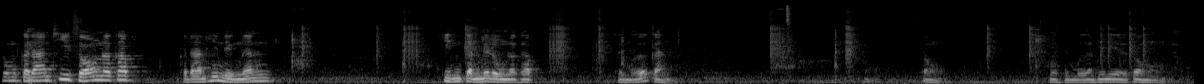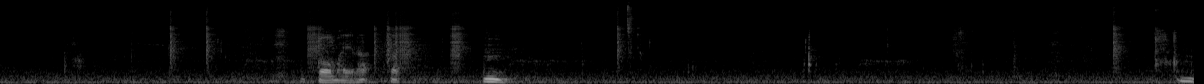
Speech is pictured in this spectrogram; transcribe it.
ชมกระดานที่สองนะครับ กระดานที่หนึ่งนั้น กินกันไม่ลงนะครับ เสมอกัน ต้องมื่เสมอกันที่นี่เราต้อง ต่อใหม่ละครับ อืม อืม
